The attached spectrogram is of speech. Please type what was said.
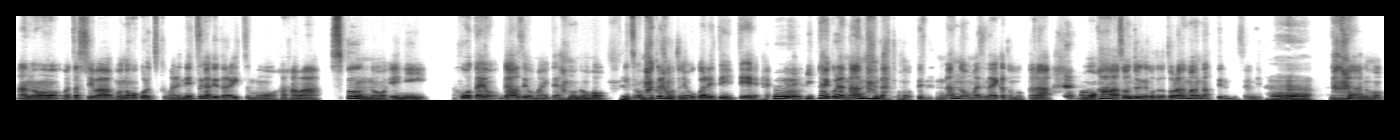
あの、私は物心つくまで熱が出たらいつも母はスプーンの絵に包帯を、ガーゼを巻いたものをいつも枕元に置かれていて、ん。うん。一体これは何なんだと思って、何のおまじないかと思ったら、もう母はその時のことがトラウマになってるんですよね。うん。だから、あの、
